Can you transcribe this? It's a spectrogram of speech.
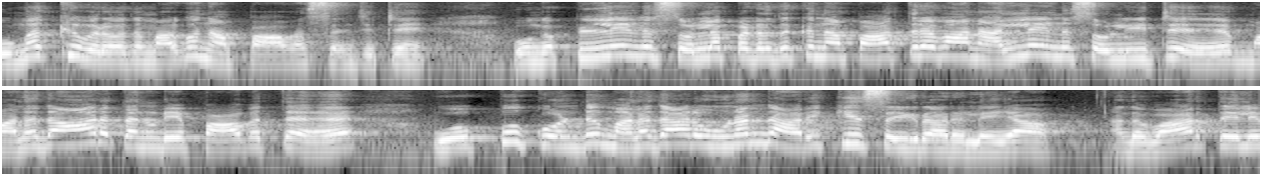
உமக்கு விரோதமாகவும் நான் பாவம் செஞ்சுட்டேன். உங்கள் பிள்ளைன்னு சொல்லப்படுறதுக்கு நான் பாத்திரவான் அல்லன்னு சொல்லிட்டு மனதார தன்னுடைய பாவத்தை ஒப்புக்கொண்டு மனதார உணர்ந்து அறிக்கை செய்கிறார் இல்லையா? அந்த வார்த்தையிலே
